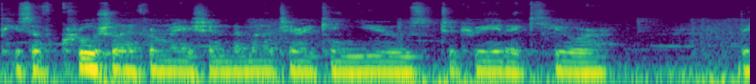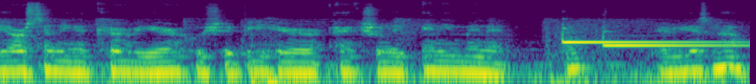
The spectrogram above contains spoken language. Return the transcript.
piece of crucial information the military can use to create a cure. They are sending a courier who should be here actually any minute. Oh, there he is now.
